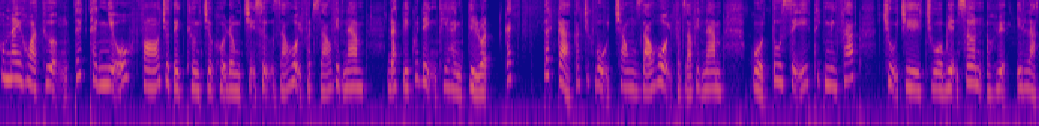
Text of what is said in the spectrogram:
Hôm nay, Hòa Thượng Thích Thanh Nhiễu, Phó Chủ tịch Thường trực Hội đồng Trị sự Giáo hội Phật giáo Việt Nam đã ký quyết định thi hành kỷ luật cách tất cả các chức vụ trong Giáo hội Phật giáo Việt Nam của tu sĩ Thích Minh Pháp, trụ trì chùa Biện Sơn ở huyện Yên Lạc,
